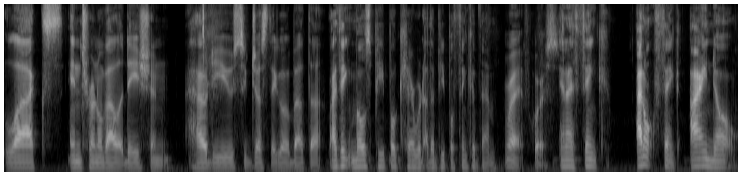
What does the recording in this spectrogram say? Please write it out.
lacks internal validation? How do you suggest they go about that? I think most people care what other people think of them. Right, of course. And I think, I don't think, I know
